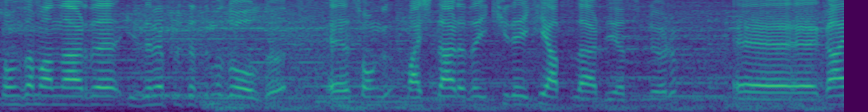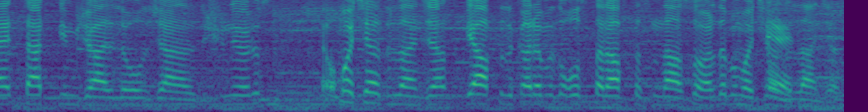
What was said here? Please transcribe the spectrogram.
son zamanlarda izleme fırsatımız oldu. Ee, son maçlarda da 2'de 2 yaptılar diye hatırlıyorum. Ee, gayet sert bir mücadele olacağını düşünüyoruz. E, O maça hazırlanacağız. Bir haftalık aramız All-Star haftasından sonra da bu maça Evet. hazırlanacağız.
